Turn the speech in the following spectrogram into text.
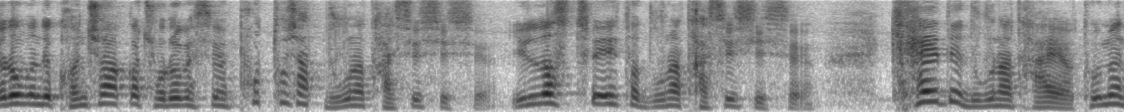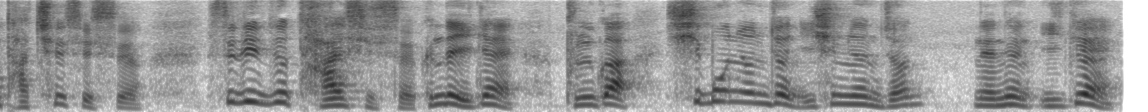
여러분들 건축학과 졸업했으면 Photoshop 누구나 다 쓸 수 있어요. Illustrator 누구나 다 쓸 수 있어요. 캐드 누구나 다 해요. 도면 다 칠 수 있어요. 3D도 다 할 수 있어요. 근데 이게 불과 15년 전, 20년 전에는 이게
